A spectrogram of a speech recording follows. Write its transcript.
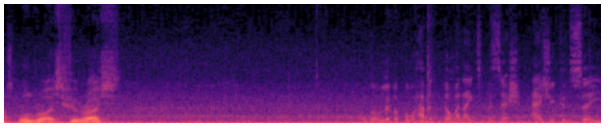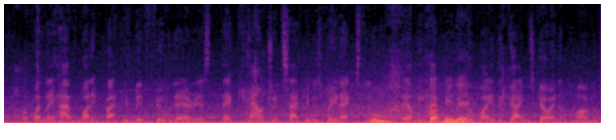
out. Don't rush. If you rush, Well, Liverpool haven't dominated possession, as you can see, but when they have won it back in midfield areas, their counter-attacking has been excellent. Oof, They'll be happy with there. the way the game's going at the moment.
